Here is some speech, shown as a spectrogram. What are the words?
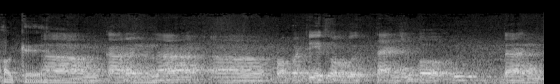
Oke. Um, karena uh, property is always tangible dan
